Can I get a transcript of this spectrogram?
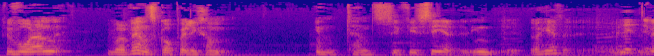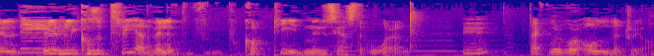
För våran, våra vänskap är liksom intensificerad, in, vad heter det? Lite- väldigt, det väldigt, väldigt koncentrerad väldigt kort tid nu de senaste åren. Mm. Tack vare vår ålder tror jag.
